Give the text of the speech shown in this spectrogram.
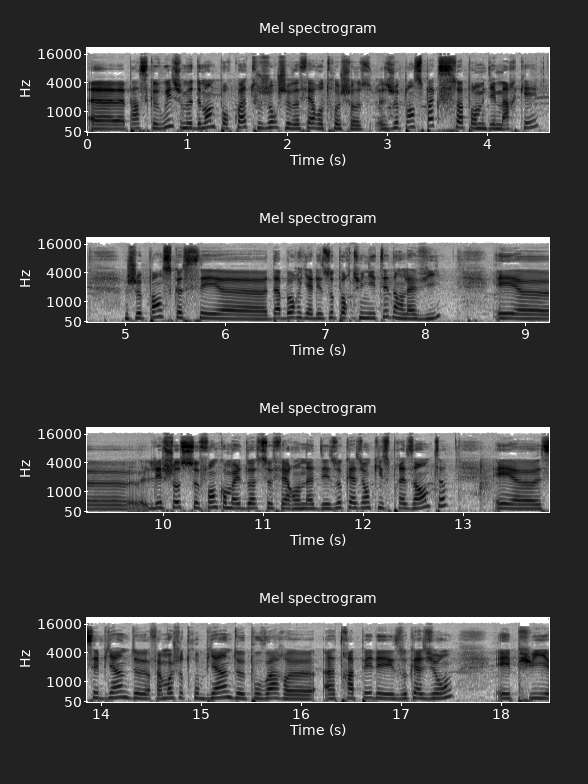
Euh, parce que oui, je me demande pourquoi toujours je veux faire autre chose. Je pense pas que ce soit pour me démarquer. Je pense que c'est euh, d'abord il y a les opportunités dans la vie et euh, les choses se font comme elles doivent se faire. On a des occasions qui se présentent et c'est bien de, enfin moi je trouve bien de pouvoir attraper les occasions et puis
